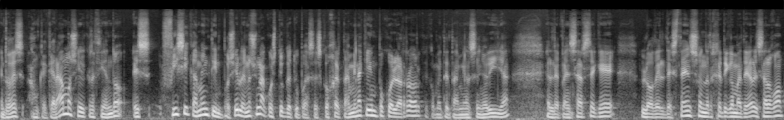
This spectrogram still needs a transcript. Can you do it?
Entonces, aunque queramos seguir creciendo, es físicamente imposible. No es una cuestión que tú puedas escoger. También aquí un poco el error que comete también el señorilla, el de pensarse que lo del descenso energético y material es algo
